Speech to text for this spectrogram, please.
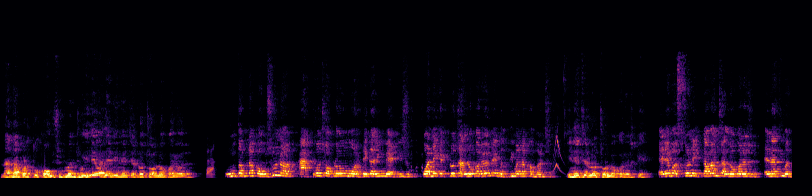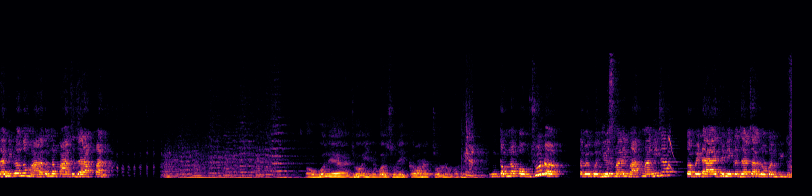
ના ના પણ તું કહું મને જોઈ લેવા દે ને કેટલો ચોલ્લો કર્યો છે. હું તમને કહું છું ને આખો ચોપડો હું મોઢે કરીને બેઠી છું. કોને કેટલો ચાલો કર્યો ને એ બધી મને ખબર છે. એને કેટલો ચોલ્લો કર્યો છે કે? એને બસો ને એકાવન ચાલો કર્યો છે. એનાથી વધારે નીકળે તો મારા તમને પાંચ હજાર આપવાના. હવે લે જો એને બસો ને એકાવન જ ચોલ્લો કર્યો હું તમને કહું છું ને તમે કોઈ દિવસ મારી વાત માની જા તમે ડાયા થઈને એક હજાર ચાલો કરી દીધો.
